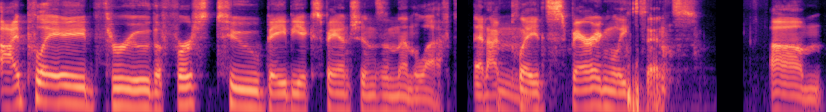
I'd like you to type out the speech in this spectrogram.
I played through the first two baby expansions and then left. And I've Hmm. played sparingly since. Um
